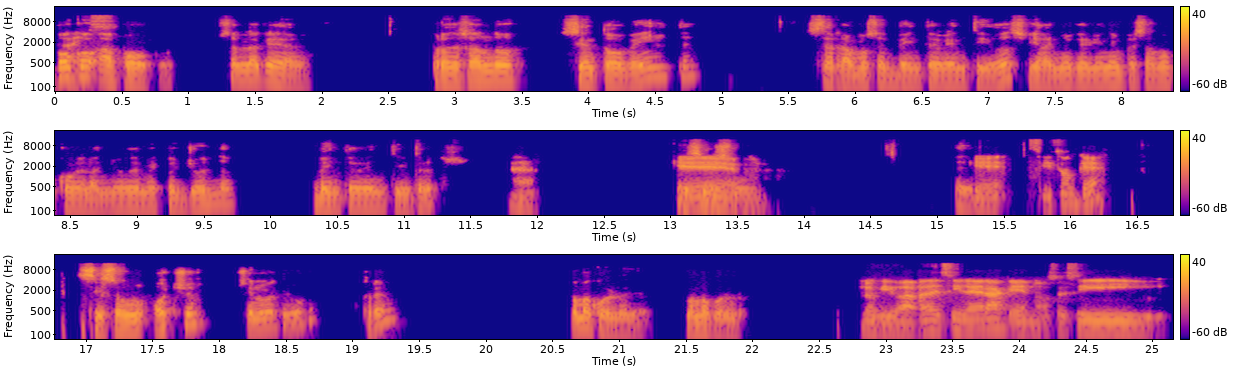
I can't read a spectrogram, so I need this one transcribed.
Poco Nice. a poco. Esa es la que hay. Procesando 120. Cerramos el 2022 y el año que viene empezamos con el año de Michael Jordan, 2023. ¿Qué, El season, eh, qué, ¿Season qué? season 8, si no me equivoco, creo. No me acuerdo ya, no me acuerdo. Lo que iba a decir era que no sé si,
